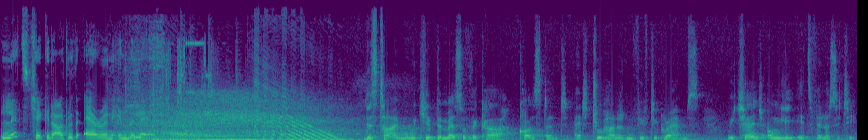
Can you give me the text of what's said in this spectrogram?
Let's check it out with Aaron in the lab. This time we keep the mass of the car constant at 250 grams. We change only its velocity.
